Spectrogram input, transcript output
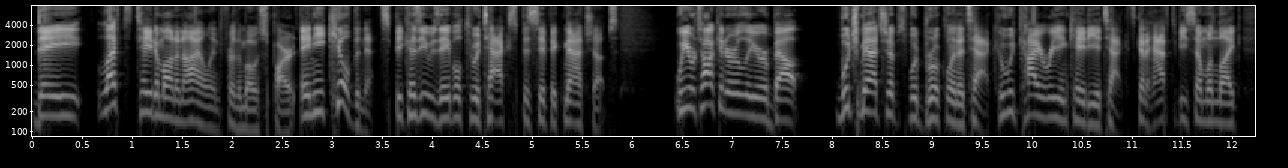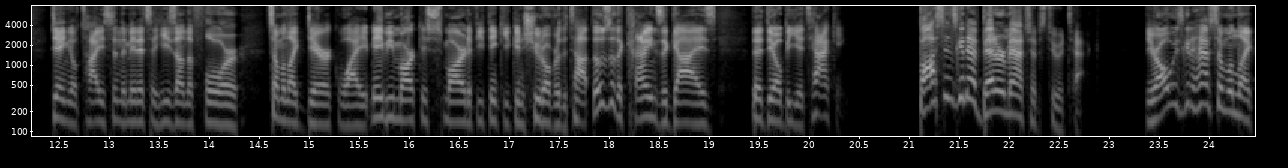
they left Tatum on an island for the most part, and he killed the Nets because he was able to attack specific matchups. We were talking earlier about which matchups would Brooklyn attack? Who would Kyrie and KD attack? It's going to have to be someone like Daniel Tyson the minutes that he's on the floor, someone like Derrick White, maybe Marcus Smart if you think you can shoot over the top. Those are the kinds of guys that they'll be attacking. Boston's going to have better matchups to attack. You're always going to have someone like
